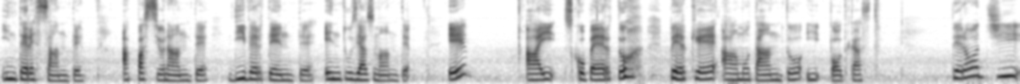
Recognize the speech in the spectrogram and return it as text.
interessante, appassionante, divertente, entusiasmante e hai scoperto perché amo tanto i podcast. Per oggi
